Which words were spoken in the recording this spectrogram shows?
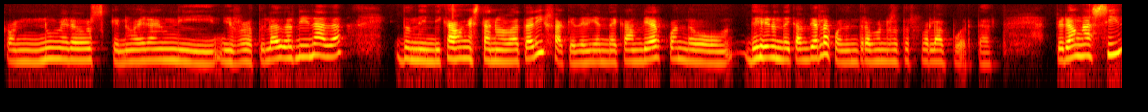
con números que no eran ni, ni rotulados ni nada donde indicaban esta nueva tarifa que debían de cambiar cuando debieron de cambiarla cuando entramos nosotros por la puerta. Pero aún así,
